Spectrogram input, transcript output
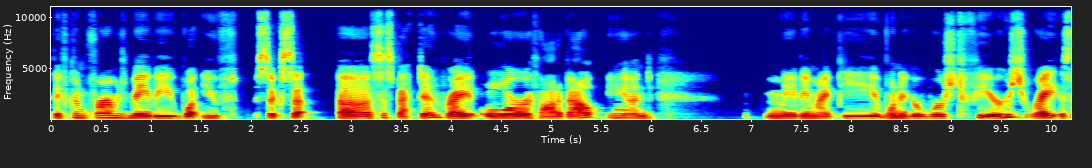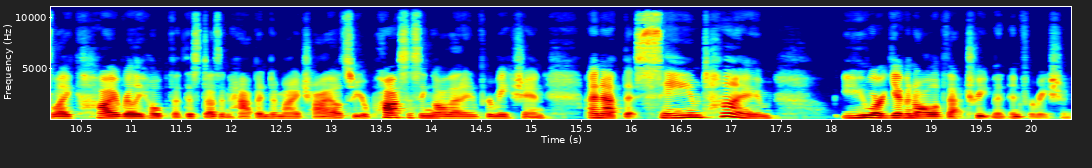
they've confirmed maybe what you've success, uh, suspected, right, or thought about, and maybe might be one of your worst fears, right? Is like, I really hope that this doesn't happen to my child. So you're processing all that information, and at the same time, you are given all of that treatment information.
